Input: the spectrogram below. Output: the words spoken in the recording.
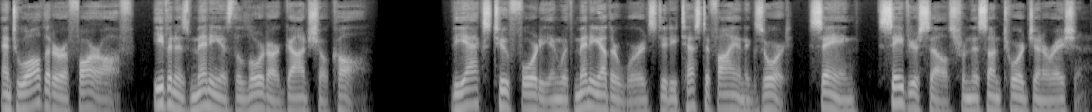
and to all that are afar off, even as many as the Lord our God shall call. The Acts 2:40 and with many other words did he testify and exhort, saying, Save yourselves from this untoward generation.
